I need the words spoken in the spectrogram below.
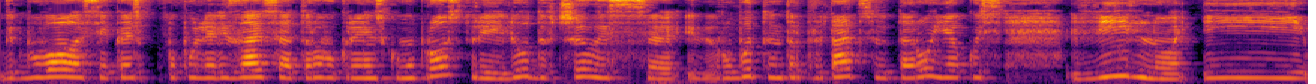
відбувалася якась популяризація таро в українському просторі, і люди вчилися робити інтерпретацію таро якось вільно і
